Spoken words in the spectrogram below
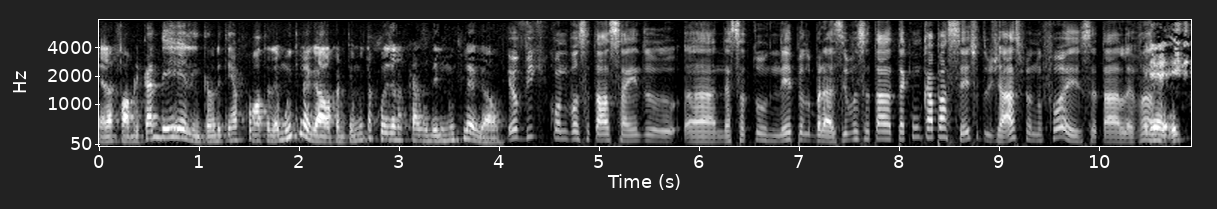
Era a fábrica dele, então ele tem a foto. Ele é muito legal, cara. Tem muita coisa na casa dele muito legal. Eu vi que quando você tava saindo uh, nessa turnê pelo Brasil, você tava até com o capacete do Jasper, não foi? Você tava levando? É, ele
